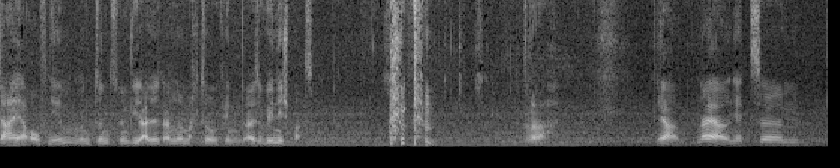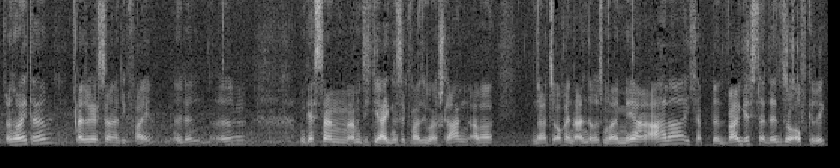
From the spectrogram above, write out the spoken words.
daher aufnehmen und sonst irgendwie alles andere macht so okay, also wenig Spaß. ja. ja, naja, und jetzt ähm, und heute, also gestern hatte ich frei, denn, äh, und gestern haben sich die Ereignisse quasi überschlagen, aber dazu auch ein anderes Mal mehr. Aber ich hab, war gestern dann so aufgeregt,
